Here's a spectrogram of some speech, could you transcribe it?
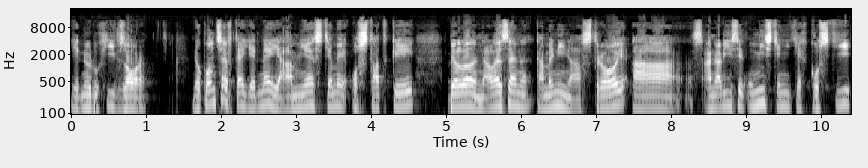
jednoduchý vzor. Dokonce v té jedné jámě s těmi ostatky byl nalezen kamenný nástroj a z analýzy umístění těch kostí,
